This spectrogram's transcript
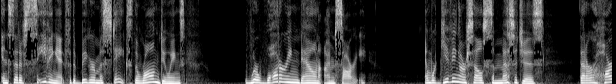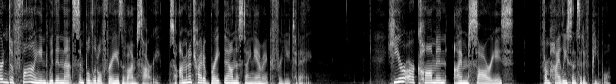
instead of saving it for the bigger mistakes, the wrongdoings, we're watering down I'm sorry and we're giving ourselves some messages that are hard to find within that simple little phrase of I'm sorry. So I'm going to try to break down this dynamic for you today. Here are common I'm sorries from highly sensitive people.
